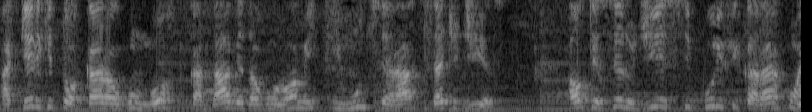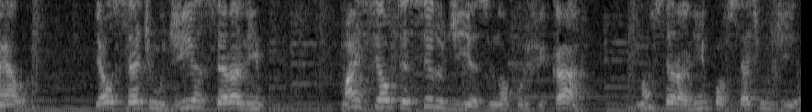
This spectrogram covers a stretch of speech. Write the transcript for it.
Aquele que tocar algum morto cadáver de algum homem, imundo será sete dias. Ao terceiro dia se purificará com ela, e ao sétimo dia será limpo. Mas se ao terceiro dia se não purificar, não será limpo ao sétimo dia.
